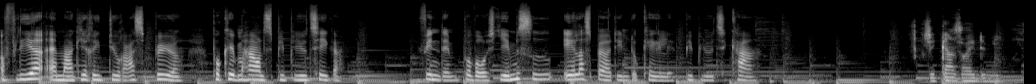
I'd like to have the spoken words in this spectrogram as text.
og flere af Marguerite Duras bøger på Københavns biblioteker. Find dem på vores hjemmeside eller spørg din lokale bibliotekar. J'ai 15 ans et demi.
